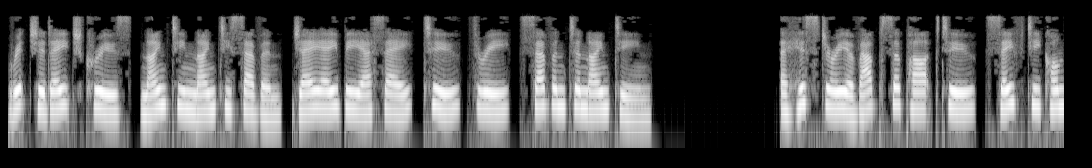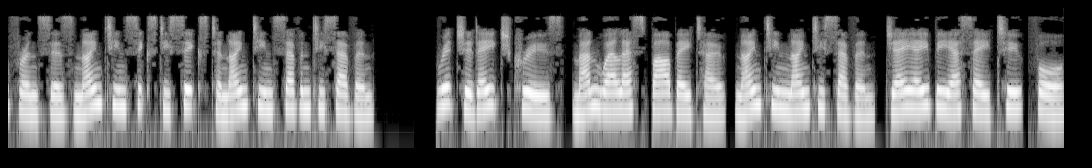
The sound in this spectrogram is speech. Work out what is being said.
Richard H. Kruse, 1997, JABSA, 2, 3, 7–19. A History of ABSA Part 2, Safety Conferences 1966–1977 Richard H. Kruse, Manuel S. Barbeito, 1997, JABSA 2 4,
